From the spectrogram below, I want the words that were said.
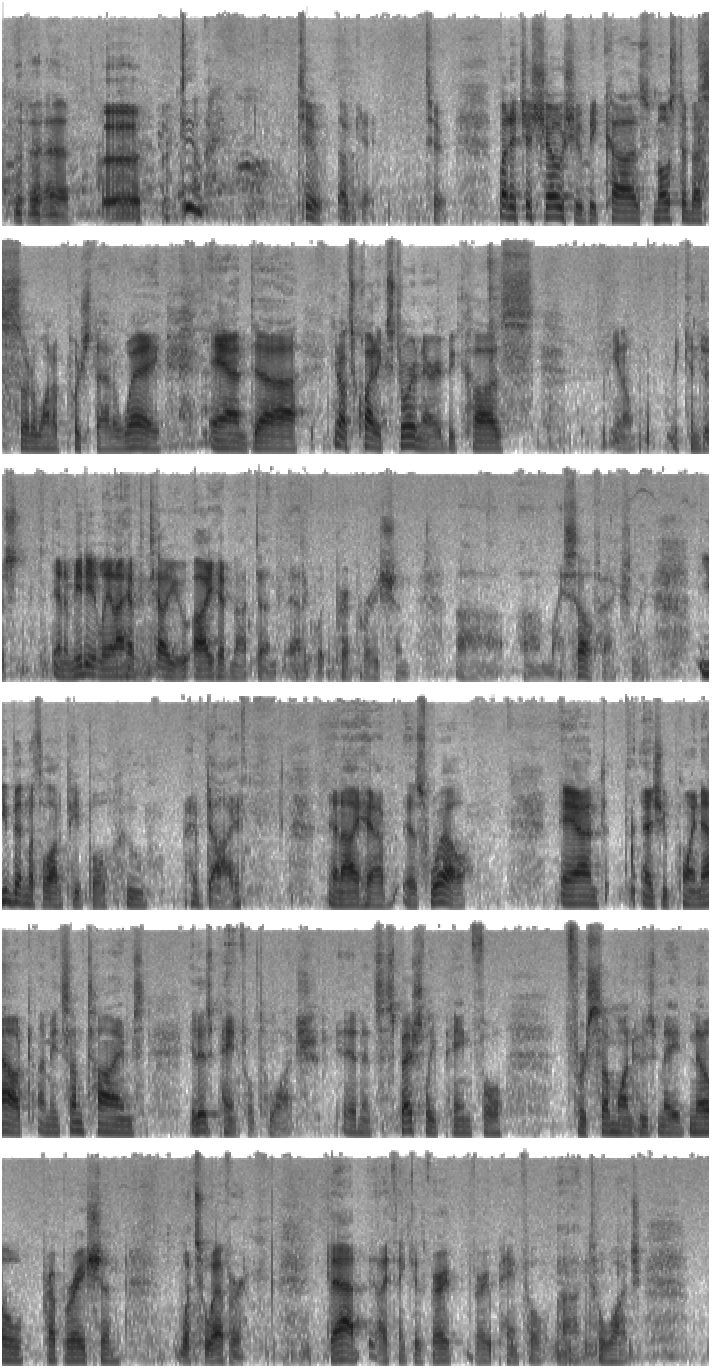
Two. Two, okay. Two. But it just shows you because most of us sort of want to push that away. And, uh, you know, it's quite extraordinary because, you know, it can just and immediately. And I have to tell you, I have not done adequate preparation uh, uh, myself, actually. You've been with a lot of people who have died, and I have as well. And as you point out, I mean, sometimes it is painful to watch, and it's especially painful for someone who's made no preparation whatsoever. That I think is very, very painful uh, mm-hmm. to watch.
